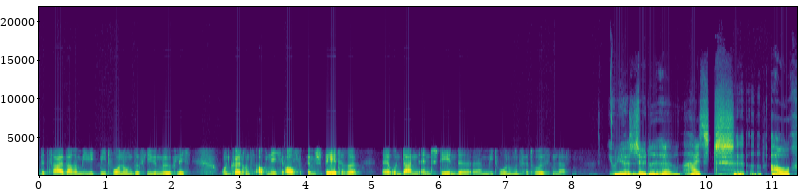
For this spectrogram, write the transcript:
bezahlbare Mietwohnungen so viel wie möglich und können uns auch nicht auf spätere äh, und dann entstehende Mietwohnungen vertrösten lassen. Julia Söhne äh, heißt äh, auch,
